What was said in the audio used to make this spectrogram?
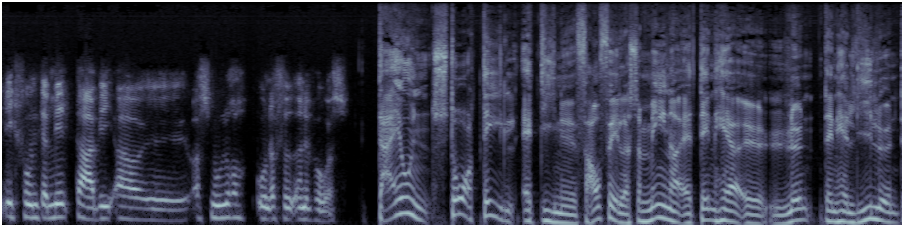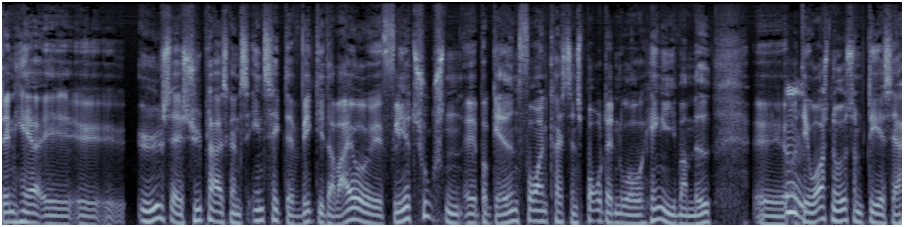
et fundament, der er ved at, øh, at smuldre under fødderne på os. Der er jo en stor del af dine fagfælder, som mener, at den her øh, løn, den her ligeløn, den her øh, øh, øgelse af sygeplejerskernes indtægt er vigtig. Der var jo øh, flere tusind øh, på gaden foran Christiansborg, da den uafhængige var med. Øh, mm. Og det er jo også noget, som DSR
